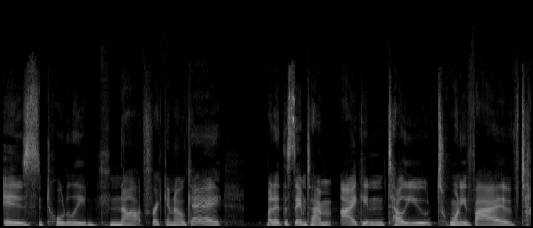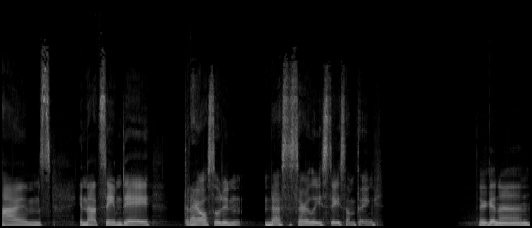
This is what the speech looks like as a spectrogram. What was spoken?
is totally not freaking okay. But at the same time, I can tell you 25 times in that same day that I also didn't necessarily say something. They're gonna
